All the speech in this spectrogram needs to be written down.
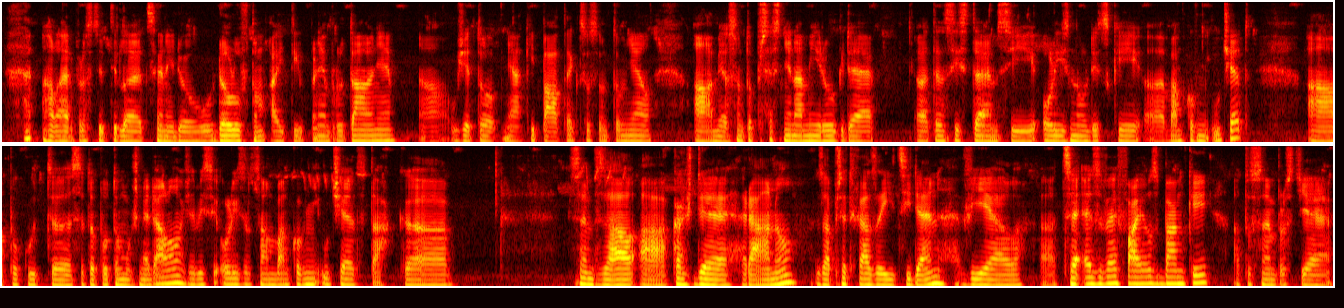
ale prostě tyhle ceny jdou dolů v tom IT úplně brutálně. A už je to nějaký pátek, co jsem to měl a měl jsem to přesně na míru, kde uh, ten systém si olíznul vždycky bankovní účet a pokud eh, se to potom už nedalo, že by si olízl sám bankovní účet, tak eh, jsem vzal a každé ráno za předcházející den vyjel eh, CSV file z banky a to jsem prostě eh,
